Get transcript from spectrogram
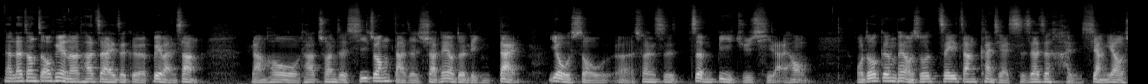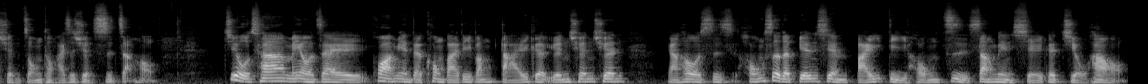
那那张照片呢，他在这个背板上。然后他穿着西装，打着 Chanel 的领带，右手呃算是正臂举起来哈。我都跟朋友说，这一张看起来实在是很像要选总统还是选市长哈。就差没有在画面的空白地方打一个圆圈圈，然后是红色的边线，白底红字，上面写一个九号，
